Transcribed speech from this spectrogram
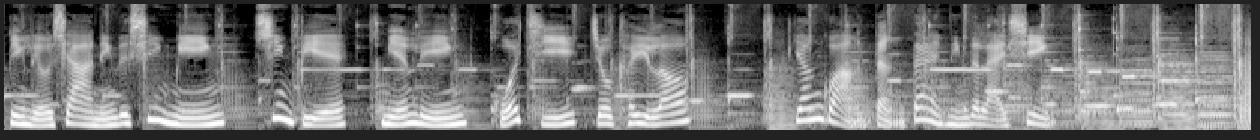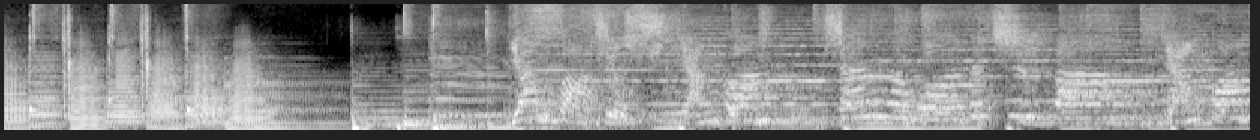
并留下您的姓名、性别、年龄、国籍就可以喽。央广等待您的来信。阳光就是阳光，成了我的翅膀。阳光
